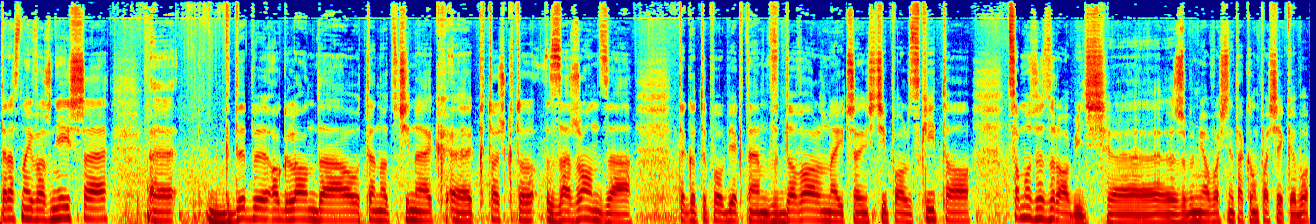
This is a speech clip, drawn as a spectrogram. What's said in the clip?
Teraz najważniejsze, e, gdyby oglądał ten odcinek e, ktoś, kto zarządza tego typu obiektem w dowolnej części Polski, to co może zrobić, e, żeby miał właśnie taką pasiekę? Bo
